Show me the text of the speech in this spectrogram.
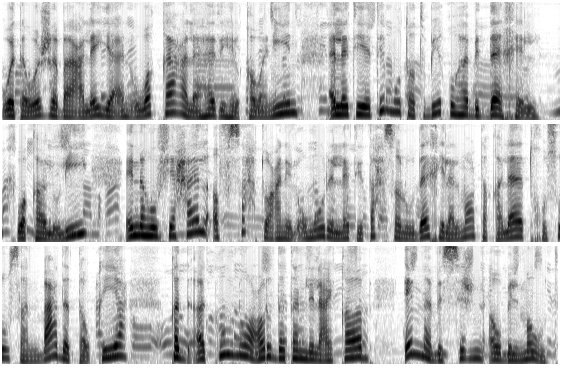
وتوجب علي أن أوقع على هذه القوانين التي يتم تطبيقها بالداخل. وقالوا لي إنه في حال أفصحت عن الأمور التي تحصل داخل المعتقلات خصوصا بعد التوقيع قد أكون عرضة للعقاب إما بالسجن أو بالموت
